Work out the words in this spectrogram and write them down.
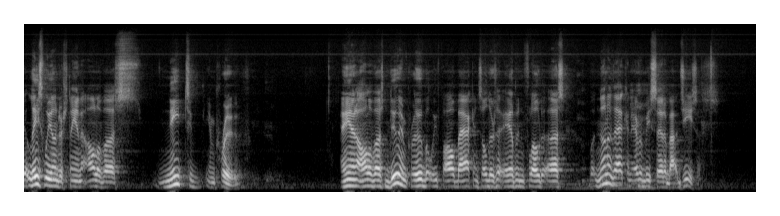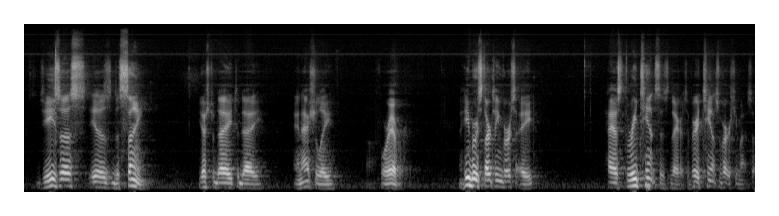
at least we understand all of us need to improve. And all of us do improve, but we fall back, and so there's an ebb and flow to us. But none of that can ever be said about Jesus. Jesus is the same yesterday, today, and actually uh, forever. Now, Hebrews 13, verse 8 has three tenses there. It's a very tense verse, you might say.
